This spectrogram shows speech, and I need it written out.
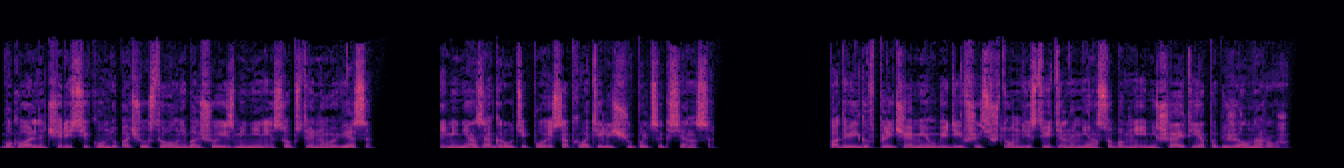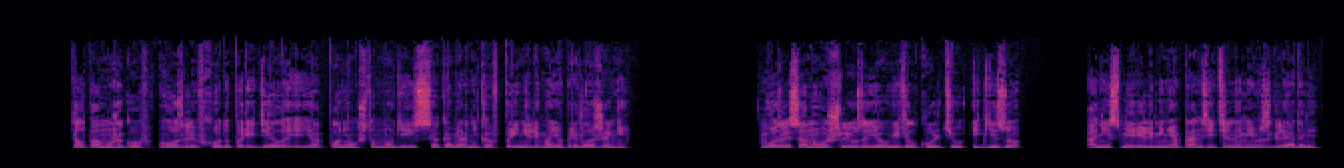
Буквально через секунду почувствовал небольшое изменение собственного веса, и меня за грудь и пояс обхватили щупальца ксеноса. Подвигав плечами и убедившись, что он действительно не особо мне и мешает, я побежал наружу. Толпа мужиков возле входа поредела, и я понял, что многие из сокамерников приняли мое предложение. Возле самого шлюза я увидел Культю и Гизо. Они смерили меня пронзительными взглядами,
